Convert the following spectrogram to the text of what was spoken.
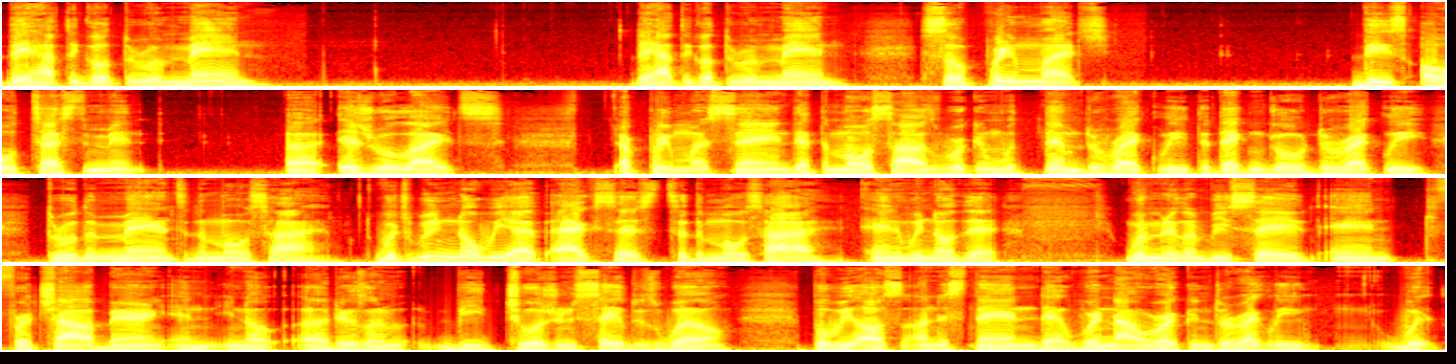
they have to go through a man. They have to go through a man. So pretty much these Old Testament uh, Israelites are pretty much saying that the Most High is working with them directly, that they can go directly through the man to the Most High, which we know we have access to the Most High, and we know that women are going to be saved and for childbearing, and you know uh, there's going to be children saved as well. But we also understand that we're not working directly with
